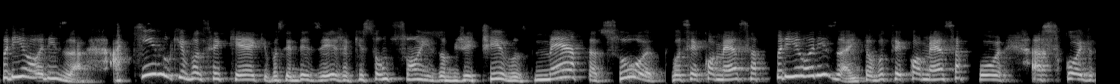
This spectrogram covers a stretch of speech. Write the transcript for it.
priorizar aquilo que você quer, que você deseja, que são sonhos, objetivos, metas suas, você começa a priorizar. Então você começa a pôr as coisas,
